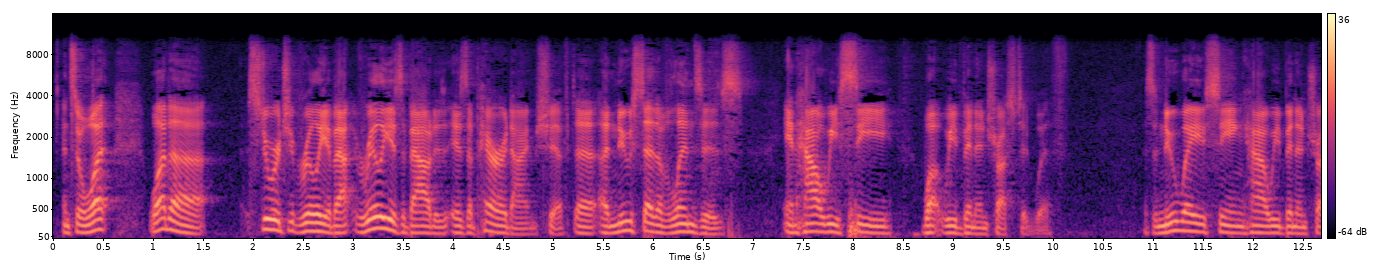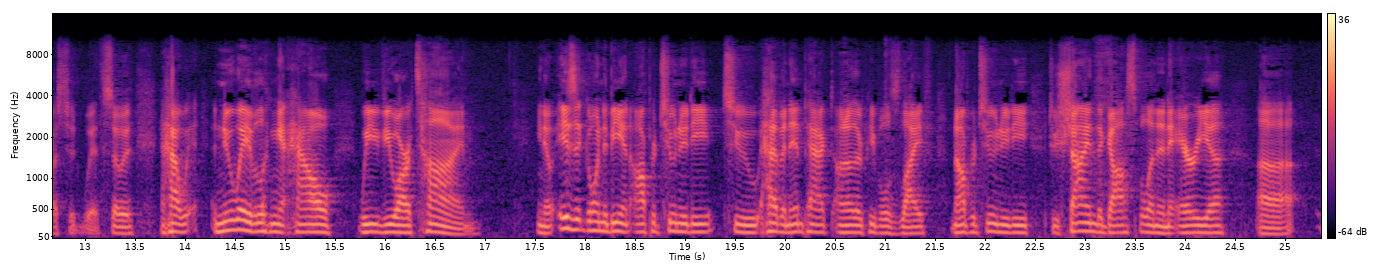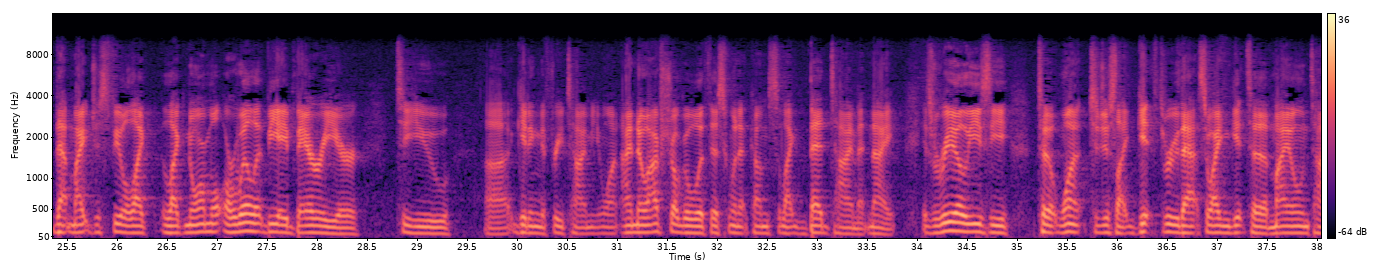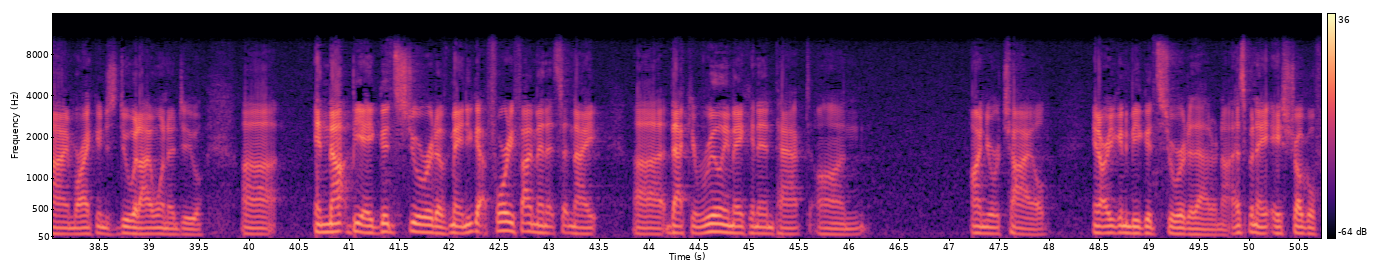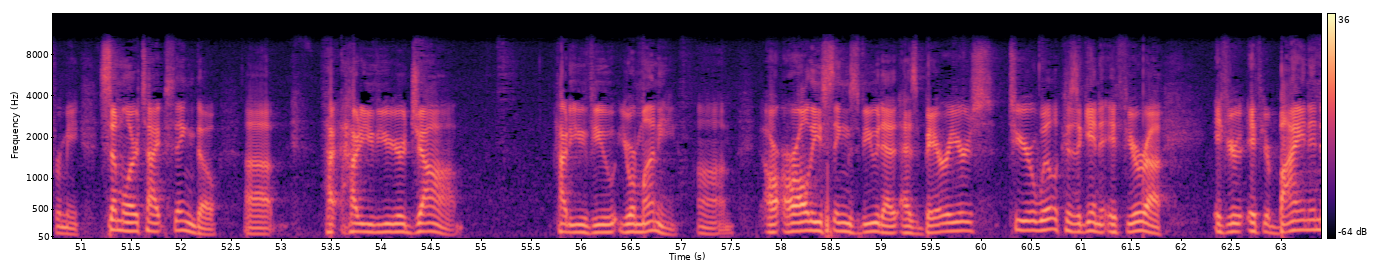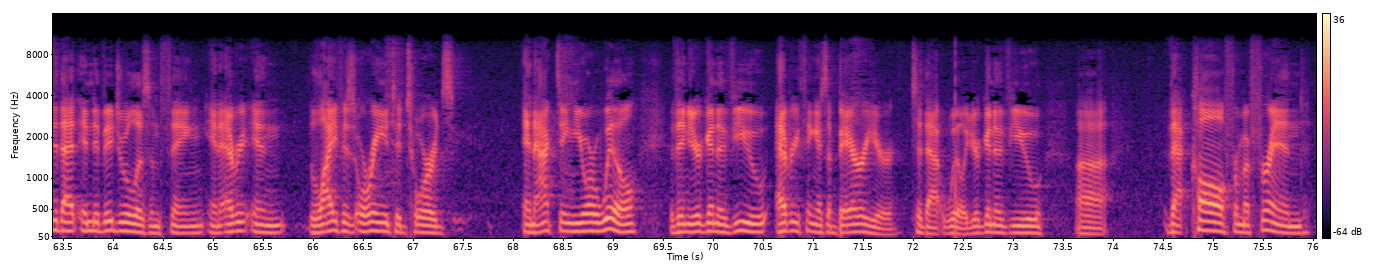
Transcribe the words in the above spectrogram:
And so, what what uh, stewardship really about really is about is, is a paradigm shift, a, a, new set of lenses in how we see what we've been entrusted with. It's a new way of seeing how we've been entrusted with. So, how a new way of looking at how we view our time, you know, is it going to be an opportunity to have an impact on other people's life, an opportunity to shine the gospel in an area uh, that might just feel like like normal, or will it be a barrier to you uh, getting the free time you want? I know I've struggled with this when it comes to like bedtime at night. It's real easy to want to just like get through that so I can get to my own time, or I can just do what I want to do, uh, and not be a good steward of man. You got 45 minutes at night. Uh, that can really make an impact on on your child? And are you going to be a good steward of that or not? That's been a, a struggle for me. Similar type thing, though. Uh, how, how, do you view your job? How do you view your money? Um, are, are, all these things viewed as, as barriers to your will? Because again, if you're a, if you're if you're buying into that individualism thing, and every and life is oriented towards enacting your will, then you're going to view everything as a barrier to that will. You're going to view uh, that call from a friend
